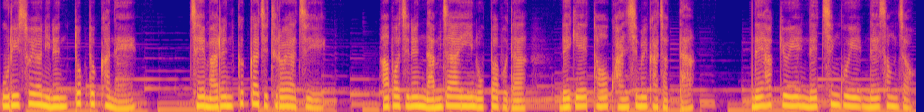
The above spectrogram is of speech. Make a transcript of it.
우리 소연이는 똑똑하네. 제 말은 끝까지 들어야지. 아버지는 남자아이인 오빠보다 내게 더 관심을 가졌다. 내 학교일, 내 친구일, 내 성적.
